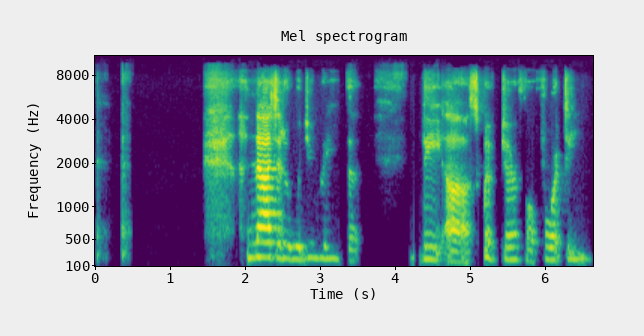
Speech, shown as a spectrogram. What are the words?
Najada, would you read the the uh, scripture for 14?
